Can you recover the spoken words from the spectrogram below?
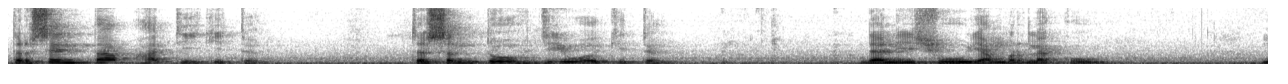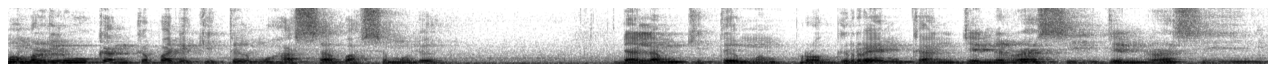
tersentap hati kita tersentuh jiwa kita dan isu yang berlaku memerlukan kepada kita muhasabah semula dalam kita memprogramkan generasi-generasi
